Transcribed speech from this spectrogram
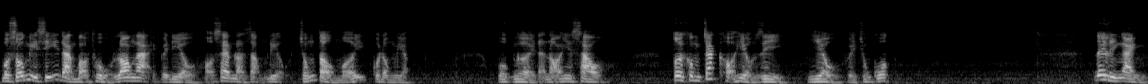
Một số nghị sĩ đảng bảo thủ lo ngại về điều họ xem là giọng điệu chống tàu mới của đồng nghiệp. Một người đã nói như sau, tôi không chắc họ hiểu gì nhiều về Trung Quốc. Đây là hình ảnh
